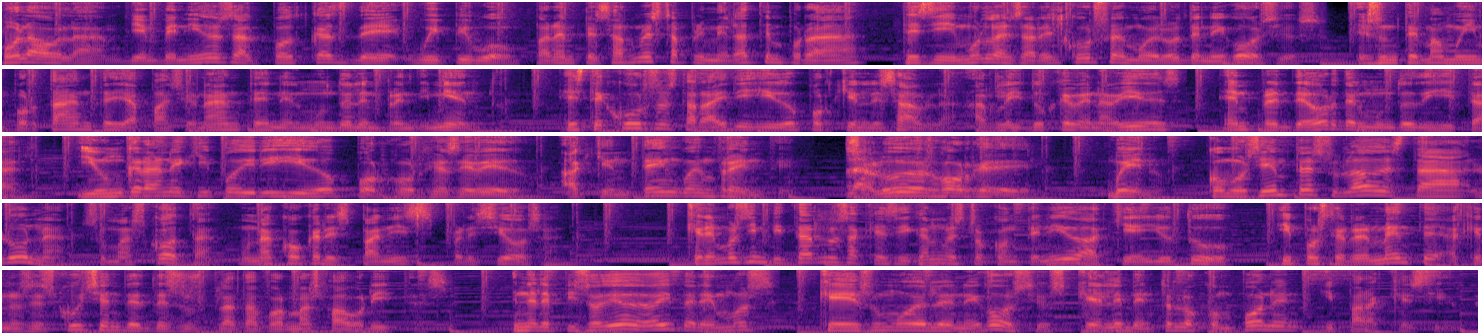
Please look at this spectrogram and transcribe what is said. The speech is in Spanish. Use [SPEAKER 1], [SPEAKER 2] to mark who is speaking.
[SPEAKER 1] Hola, hola, bienvenidos al podcast de WIPIWO. Para empezar nuestra primera temporada, decidimos lanzar el curso de modelos de negocios. Es un tema muy importante y apasionante en el mundo del emprendimiento. Este curso estará dirigido por quien les habla, Arley Duque Benavides, emprendedor del mundo digital, y un gran equipo dirigido por Jorge Acevedo, a quien tengo enfrente. Saludos, Jorge. Bueno, como siempre a su lado está Luna, su mascota, una Cocker Spanish preciosa. Queremos invitarlos a que sigan nuestro contenido aquí en YouTube y posteriormente a que nos escuchen desde sus plataformas favoritas. En el episodio de hoy veremos qué es un modelo de negocios, qué elementos lo componen y para qué sirve.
